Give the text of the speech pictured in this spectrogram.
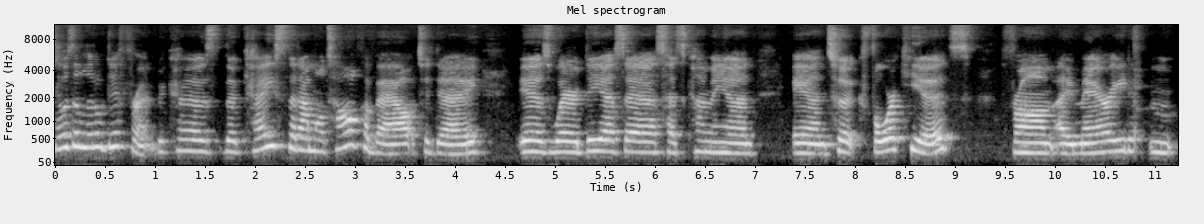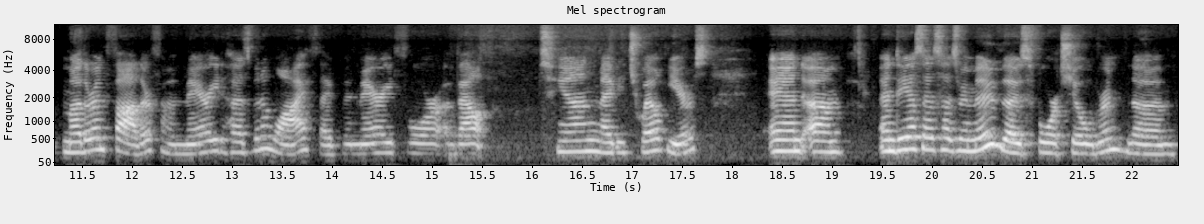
it was a little different because the case that I'm going to talk about today is where DSS has come in and took four kids from a married mother and father, from a married husband and wife. They've been married for about 10, maybe 12 years. And, um, and DSS has removed those four children. Um,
